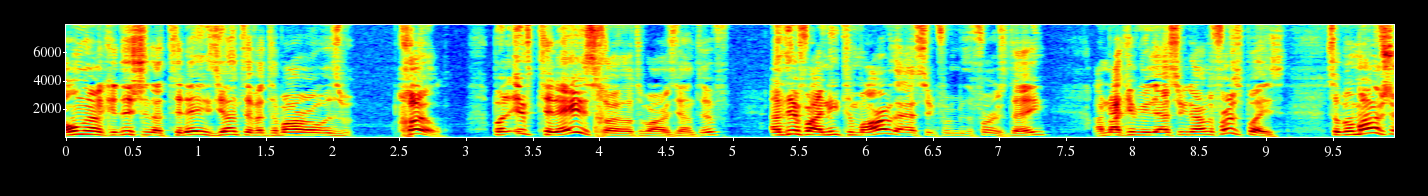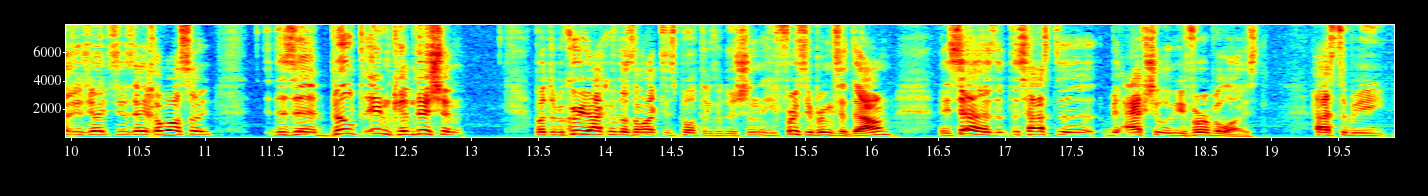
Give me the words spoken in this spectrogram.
only on condition that today is Yantiv and tomorrow is chayil. But if today is chayil tomorrow is Yantiv, and therefore I need tomorrow the esrog from the first day, I'm not giving you the esrog now in the first place. So there's a built-in condition. But the Bikkurei Yaakov doesn't like this built-in condition. He first he brings it down. he says that this has to be actually be verbalized. Has to be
